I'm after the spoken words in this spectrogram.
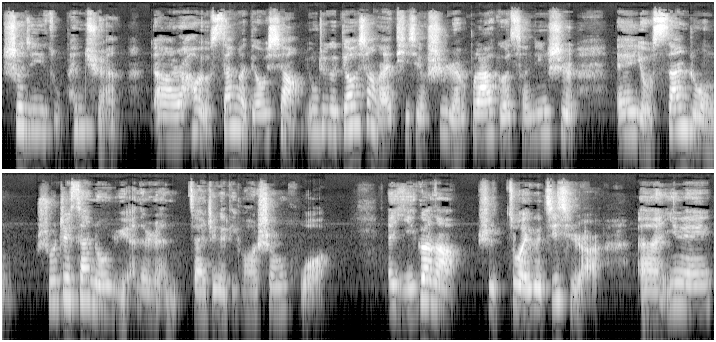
设计一组喷泉，呃，然后有三个雕像，用这个雕像来提醒世人，布拉格曾经是，哎，有三种。说这三种语言的人在这个地方生活，那一个呢是做一个机器人儿，呃，因为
